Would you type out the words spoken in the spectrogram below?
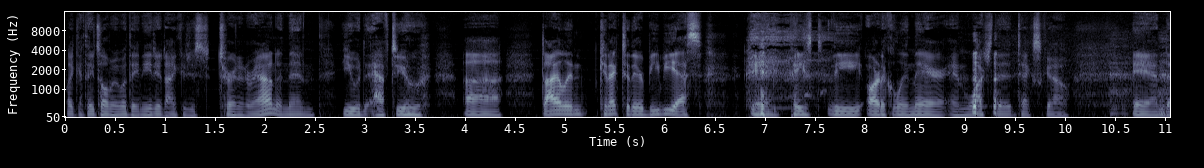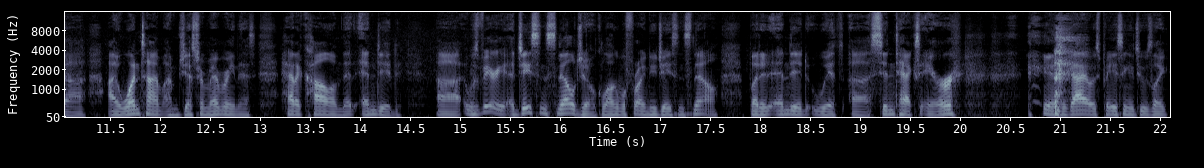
Like if they told me what they needed, I could just turn it around, and then you would have to uh, dial in, connect to their BBS, and paste the article in there and watch the text go. And uh, I one time, I'm just remembering this, had a column that ended. Uh, it was very a Jason Snell joke long before I knew Jason Snell, but it ended with uh, syntax error. and the guy I was pasting it to was like,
